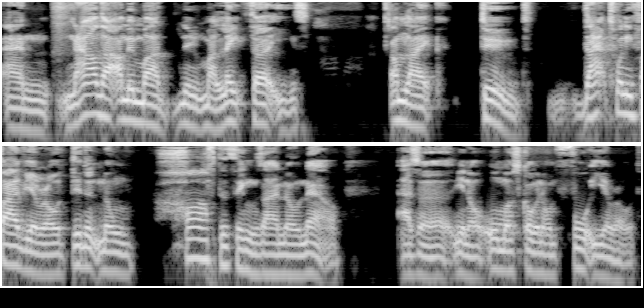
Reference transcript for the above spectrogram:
And now that I'm in my, my late thirties, I'm like, dude, that 25 year old didn't know half the things I know now as a, you know, almost going on 40 year old.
